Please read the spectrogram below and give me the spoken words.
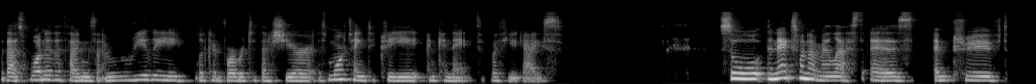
But that's one of the things that I'm really looking forward to this year is more time to create and connect with you guys. So the next one on my list is improved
